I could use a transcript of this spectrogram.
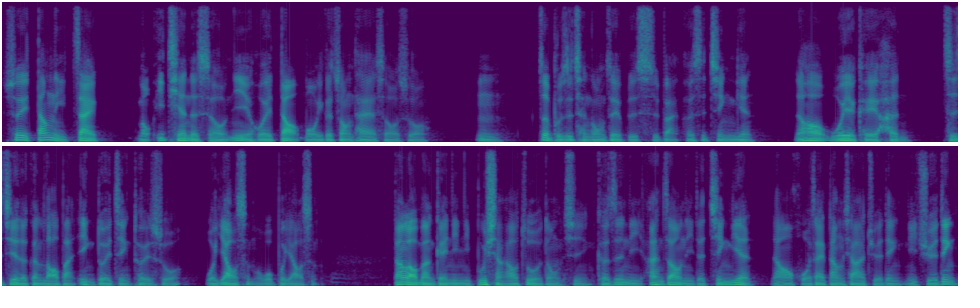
所以当你在某一天的时候，你也会到某一个状态的时候，说，嗯，这不是成功，这也不是失败，而是经验。然后我也可以很直接的跟老板应对进退，说我要什么，我不要什么。当老板给你你不想要做的东西，可是你按照你的经验，然后活在当下的决定，你决定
